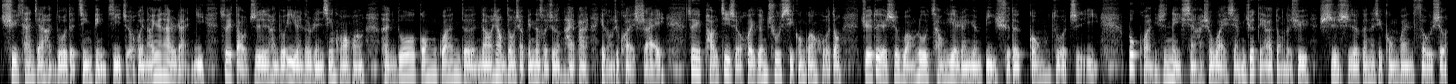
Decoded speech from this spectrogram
去参加很多的精品记者会，然后因为他的染疫，所以导致很多艺人都人心惶惶，很多公关的，你知道，像我们这种小编那时候就很害怕，要赶快去快筛，所以跑记者会跟出席公关活动，绝对也是网络从业人员必学的工作之一。不管你是内向还是外向，你就得要懂得去适时的跟那些公关 social，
